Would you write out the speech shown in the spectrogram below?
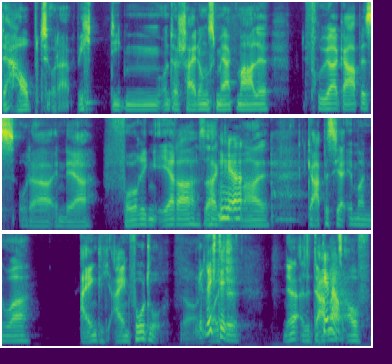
der Haupt- oder wichtigen Unterscheidungsmerkmale. Früher gab es oder in der vorigen Ära, sagen ja. wir mal, gab es ja immer nur eigentlich ein Foto. So, Richtig. Heute, ja, also damals genau. auf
